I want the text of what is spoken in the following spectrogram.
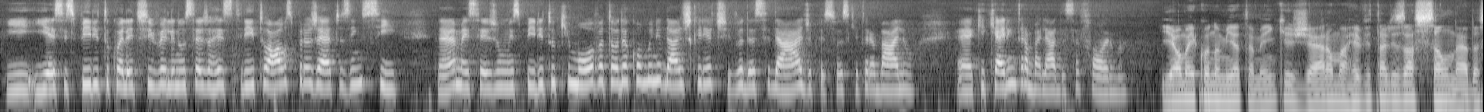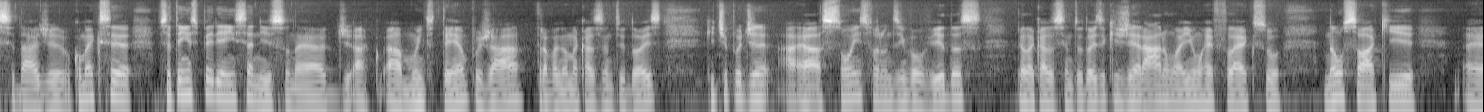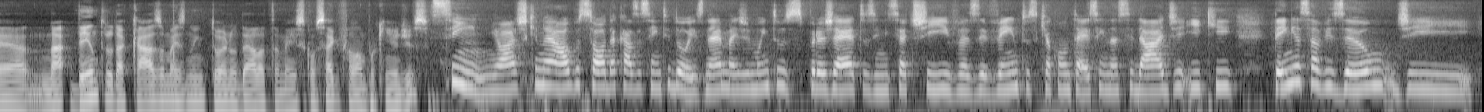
E, e, esse espírito coletivo ele não seja restrito aos projetos em si, né, mas seja um espírito que mova toda a comunidade criativa da cidade, pessoas que trabalham, é, que querem trabalhar dessa forma. E é uma economia também que gera uma revitalização né, da cidade. Como é que você. Você tem experiência nisso, né? De, há, há, muito tempo já, trabalhando na Casa 102. Que tipo de ações foram desenvolvidas pela Casa 102 e que geraram aí um reflexo não só aqui é, na, dentro da casa, mas no entorno dela também. Você consegue falar um pouquinho disso? Sim, eu acho que não é algo só da Casa 102, né? Mas de muitos projetos, iniciativas, eventos que acontecem na cidade e que tem essa visão de de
